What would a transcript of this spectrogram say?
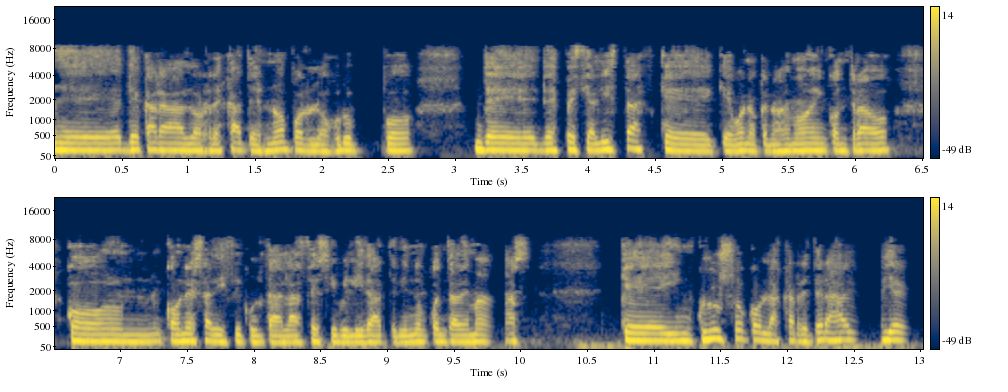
eh, de cara a los rescates, ¿no? Por los grupos de, de especialistas que, que, bueno, que nos hemos encontrado con, con esa dificultad, la accesibilidad, teniendo en cuenta además que incluso con las carreteras abiertas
